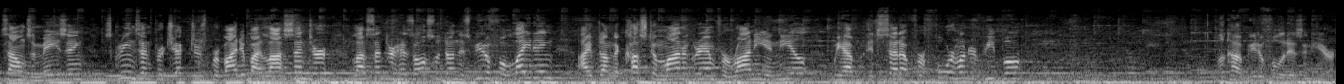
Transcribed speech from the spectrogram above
Sounds amazing. Screens and projectors provided by LaCentre. La Center has also done this beautiful lighting. I've done the custom monogram for Rani and Neil. We have it set up for 400 people. Look how beautiful it is in here.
